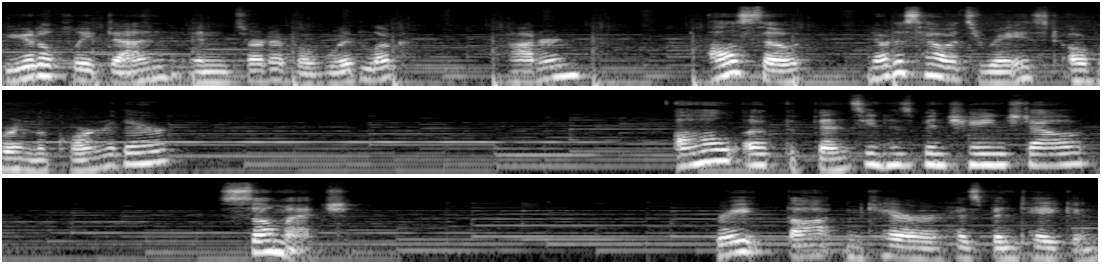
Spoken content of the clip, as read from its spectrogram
beautifully done in sort of a wood look pattern. Also, notice how it's raised over in the corner there? All of the fencing has been changed out. So much. Great thought and care has been taken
